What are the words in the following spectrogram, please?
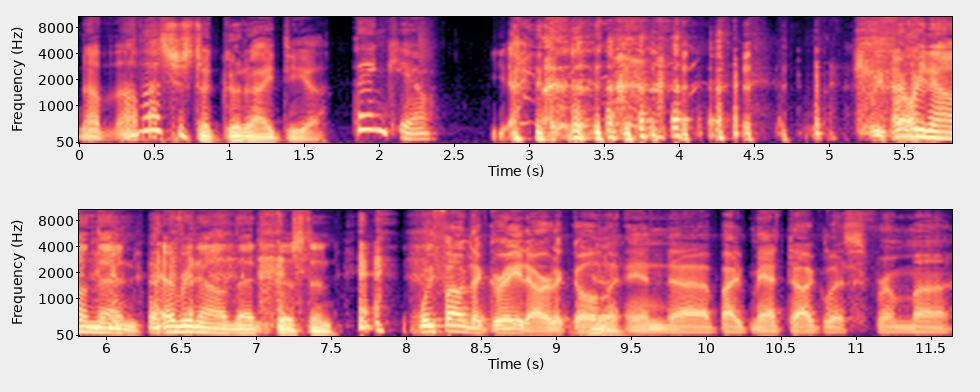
Now, now that's just a good idea. Thank you. We found, Every now and then, every now and then, Kristen. We found a great article Yeah. and uh, by Matt Douglas from uh,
